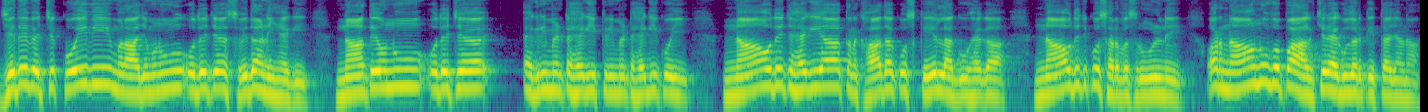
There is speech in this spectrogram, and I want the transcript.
ਜਿਹਦੇ ਵਿੱਚ ਕੋਈ ਵੀ ਮੁਲਾਜ਼ਮ ਨੂੰ ਉਹਦੇ 'ਚ ਸੁਵਿਧਾ ਨਹੀਂ ਹੈਗੀ, ਨਾ ਤੇ ਉਹਨੂੰ ਉਹਦੇ 'ਚ ਐਗਰੀਮੈਂਟ ਹੈਗੀ ਐਗਰੀਮੈਂਟ ਹੈਗੀ ਕੋਈ, ਨਾ ਉਹਦੇ 'ਚ ਹੈਗੀ ਆ ਤਨਖਾਹ ਦਾ ਕੋਈ ਸਕੇਲ ਲਾਗੂ ਹੈਗਾ ਨਾ ਉਹਦੇ 'ਚ ਕੋਈ ਸਰਵਿਸ ਰੂਲ ਨੇ ਔਰ ਨਾ ਉਹਨੂੰ ਵਿਭਾਗ 'ਚ ਰੈਗੂਲਰ ਕੀਤਾ ਜਾਣਾ।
